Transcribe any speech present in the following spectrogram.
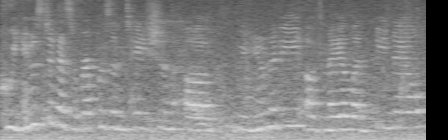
who used it as a representation of the unity of male and female.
